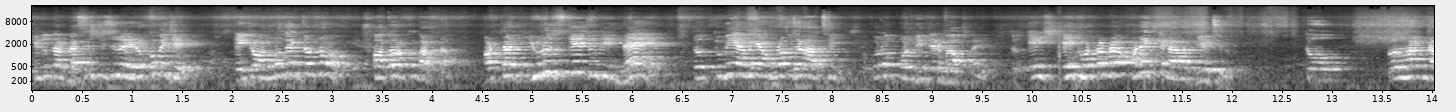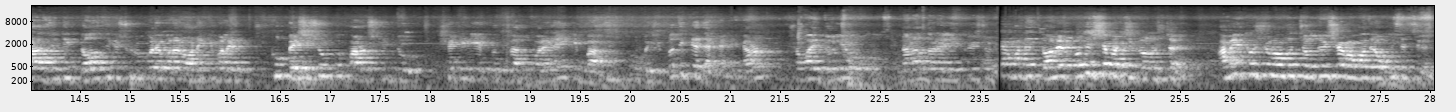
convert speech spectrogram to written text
কিন্তু তার মেসেজটি ছিল এরকমই যে এইটা অন্যদের জন্য সতর্ক বার্তা অর্থাৎ ইউনুসকে যদি নেয়, তো তুমি, আমি, আমরাও যারা আছি, কোনো পণ্ডিতের মাপ নাই। তো এই এই ঘটনা অনেককে নারাজ দিয়েছিল। তো প্রধান রাজনৈতিক দল থেকে শুরু করে বলেন অনেকে বলেন খুব বেশি সংখ্যক মানুষ কিন্তু সেটি নিয়ে প্রতিবাদ করে নাই কিংবা খুব বেশি প্রতিক্রিয়া দেখায় নাই। কারণ সবাই দলীয় নানান ধরনের নিকৃষ্ট আমাদের দলের প্রতিষ্ঠা বার্ষিক অনুষ্ঠানে। আমির খসরু মোহাম্মদ চৌধুরী সাহেব আমাদের অফিসে ছিলেন।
